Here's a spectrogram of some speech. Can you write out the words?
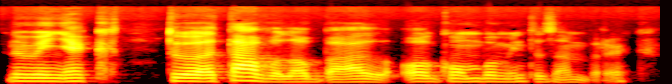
növényektől távolabb áll a gomba, mint az emberek.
